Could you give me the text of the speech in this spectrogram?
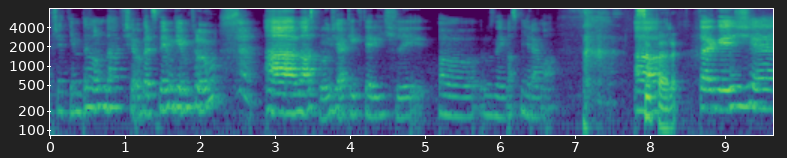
předtím byl na všeobecném Gimplu a má spolužáky, který šli uh, různýma směrama. A- Super. Takže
